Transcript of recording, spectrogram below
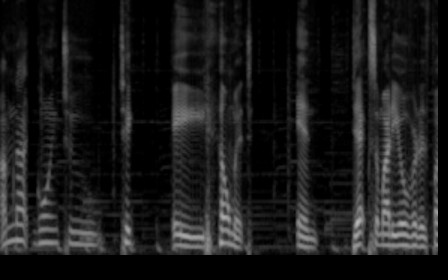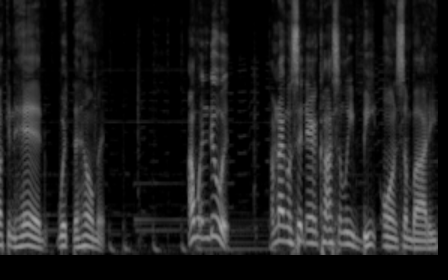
I'm not going to take a helmet and deck somebody over the fucking head with the helmet. I wouldn't do it. I'm not gonna sit there and constantly beat on somebody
